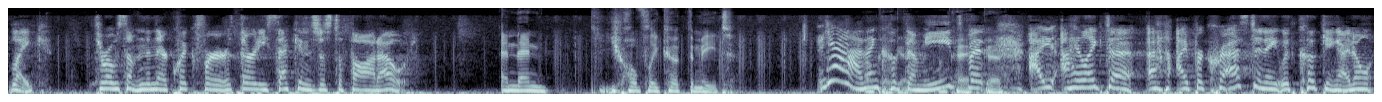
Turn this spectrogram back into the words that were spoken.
like throw something in there quick for 30 seconds just to thaw it out. And then you hopefully cook the meat. Yeah, and then Okay, cook good. the meat. Okay, but good. I, I like to, uh, I procrastinate with cooking. I don't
